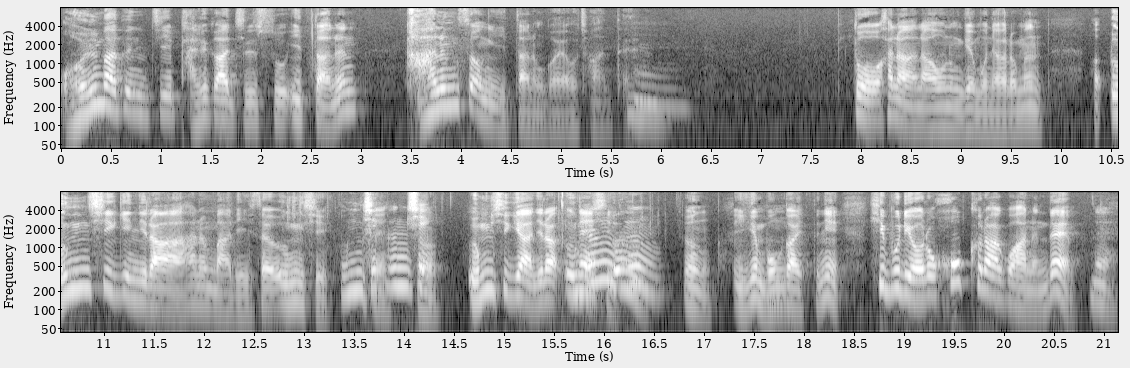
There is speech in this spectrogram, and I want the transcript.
얼마든지 밝아질 수 있다는 가능성이 있다는 거예요, 저한테. 또 하나 나오는 게 뭐냐 그러면 어, 응식인이라 하는 말이 있어요. 응식. 음식. 네. 응식. 어, 음식이 아니라 네. 응식. 응. 응. 응. 이게 뭔가 했더니 히브리어로 호크라고 하는데 네.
